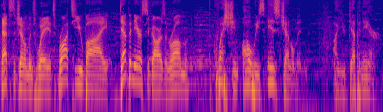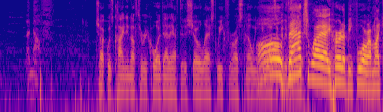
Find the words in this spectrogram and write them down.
That's the gentleman's way. It's brought to you by Debonair Cigars and Rum. The question always is, gentlemen, are you debonair enough? Chuck was kind enough to record that after the show last week for us, knowing he Oh, wasn't going to that's why I heard it before. I'm like,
